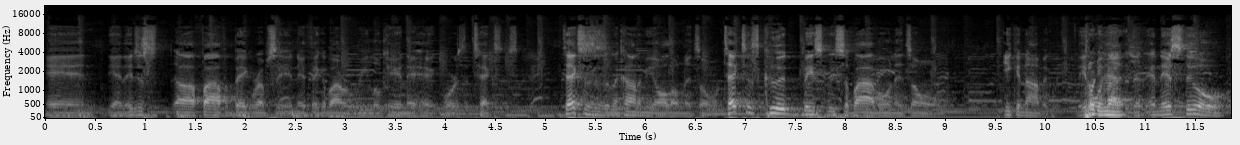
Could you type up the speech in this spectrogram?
and yeah, they just uh, filed for bankruptcy, and they think about relocating their headquarters to Texas. Texas is an economy all on its own. Texas could basically survive on its own economically. They Pretty don't have much. to, and they're still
